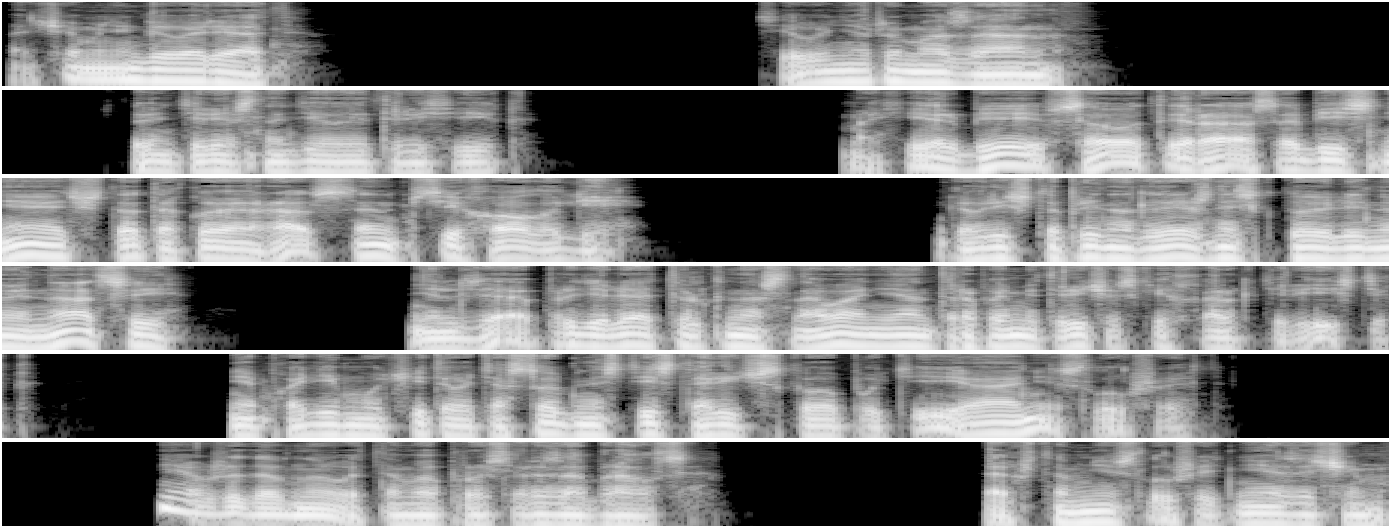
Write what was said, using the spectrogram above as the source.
О чем они говорят? Сегодня Рамазан. Что, интересно, делает Рефик? Махир Бей в сотый раз объясняет, что такое рассен-психологи. Говорит, что принадлежность к той или иной нации нельзя определять только на основании антропометрических характеристик. Необходимо учитывать особенности исторического пути, а они слушают. Я уже давно в этом вопросе разобрался, так что мне слушать незачем.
